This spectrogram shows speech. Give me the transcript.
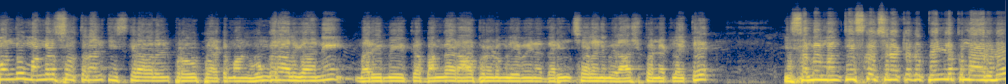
ముందు మంగళసూత్రాన్ని తీసుకురావాలని ప్రభు పేరట మన ఉంగరాలు కానీ మరి మీ యొక్క బంగారు ఆభరణములు ఏమైనా ధరించాలని మీరు ఆశపడినట్లయితే ఈ సమయం మనం తీసుకొచ్చినట్లయితే పెండ్ల కుమారుడు.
